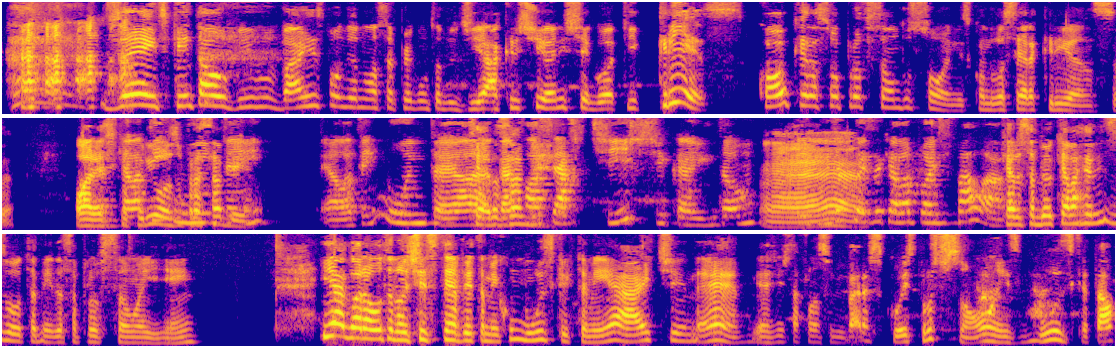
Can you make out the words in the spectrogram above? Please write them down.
Gente, quem tá ao vivo vai respondendo nossa pergunta do dia. A Cristiane chegou aqui. Cris, qual que era a sua profissão dos sonhos quando você era criança? Olha, fiquei curioso para saber. Hein? Ela tem muita, ela Quero é da saber. classe artística, então é. tem muita coisa que ela pode falar. Quero saber o que ela realizou também dessa profissão aí, hein? E agora outra notícia tem a ver também com música, que também é arte, né? E a gente tá falando sobre várias coisas, profissões, música e tal.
